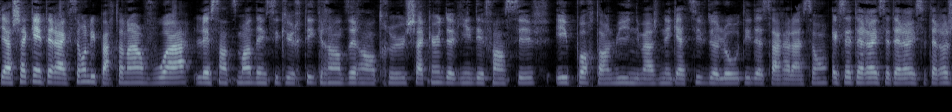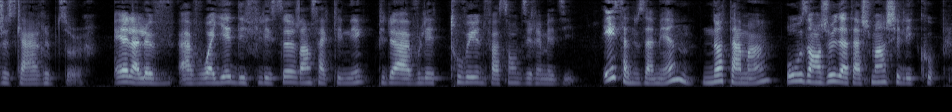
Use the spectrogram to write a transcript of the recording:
Puis à chaque interaction, les partenaires voient le sentiment d'insécurité grandir entre eux, chacun devient défensif et porte en lui une image négative de l'autre et de sa relation, etc., etc., etc., jusqu'à la rupture. Elle, elle, elle voyait défiler ça dans sa clinique, puis là, elle voulait trouver une façon d'y remédier. Et ça nous amène, notamment, aux enjeux d'attachement chez les couples.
